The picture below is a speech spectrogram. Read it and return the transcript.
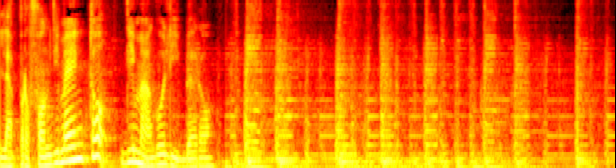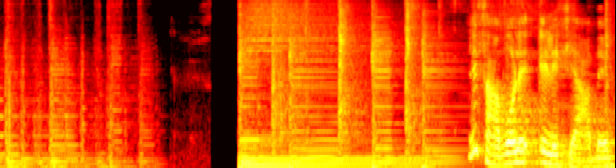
L'approfondimento di Mago Libero. Le favole e le fiabe.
